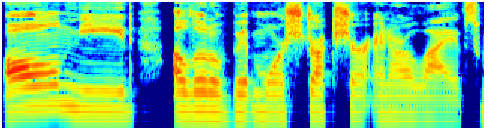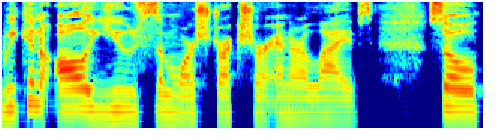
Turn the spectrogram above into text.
all need a little bit more structure in our lives. We can all use some more structure in our lives. So,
